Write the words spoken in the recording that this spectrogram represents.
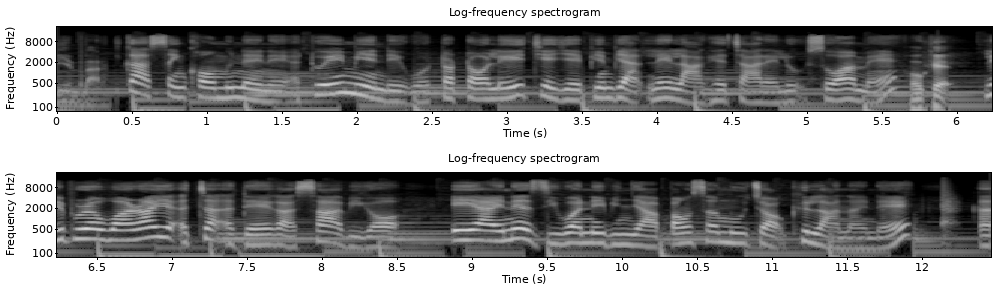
မြင်ပါတယ်ကစိန်ခေါ်မှုနိုင်တဲ့အတွေးအမြင်တွေကိုတော်တော်လေးကြည်ကြည်ပြင်းပြလေ့လာခဲ့ကြတယ်လို့ဆိုရမယ်ဟုတ်ကဲ့ liberal ဝါရရဲ့အကြက်အတဲကစပြီးတော့ AI နဲ့ဇီဝနေပညာပေါင်းစပ်မှုကြောင့်ဖြစ်လာနိုင်တယ်အဲ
